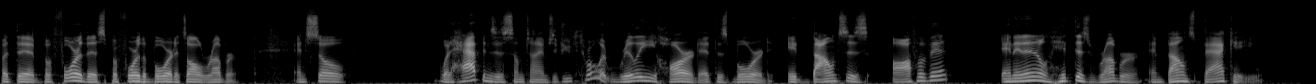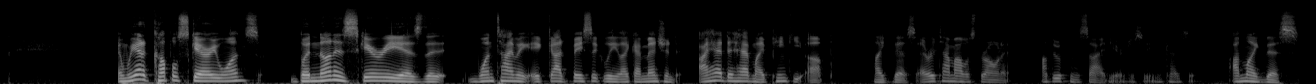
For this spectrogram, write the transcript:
But the before this, before the board, it's all rubber. And so what happens is sometimes if you throw it really hard at this board, it bounces off of it and then it'll hit this rubber and bounce back at you. And we had a couple scary ones, but none as scary as the one time it, it got basically like I mentioned, I had to have my pinky up like this every time I was throwing it. I'll do it from the side here just so you can kind of see. I'm like this.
